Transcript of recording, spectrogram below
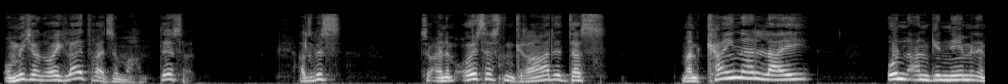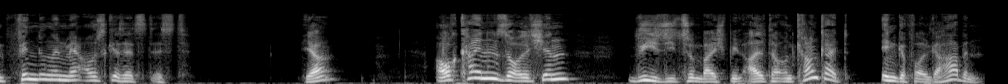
Um mich und euch leidfrei zu machen. Deshalb. Also bis zu einem äußersten Grade, dass man keinerlei unangenehmen Empfindungen mehr ausgesetzt ist. Ja? Auch keinen solchen, wie sie zum Beispiel Alter und Krankheit in Gefolge haben.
